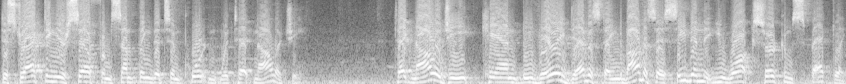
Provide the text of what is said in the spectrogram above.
Distracting yourself from something that's important with technology. Technology can be very devastating. The Bible says, see then that you walk circumspectly.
